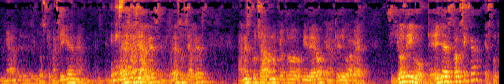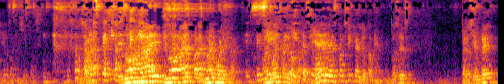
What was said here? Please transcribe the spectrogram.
y me eh, los que me siguen en, en- en ¿En mis redes sociales, en mis redes sociales, han escuchado uno que otro video en el que digo, a ver, si yo digo que ella es tóxica, es porque yo también soy tóxica. O sea, Espejito, no espejito. hay, no hay, no hay vuelta. Sí, No hay vuelta de hoja. Si ella es tóxica, yo también. Entonces, pero siempre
